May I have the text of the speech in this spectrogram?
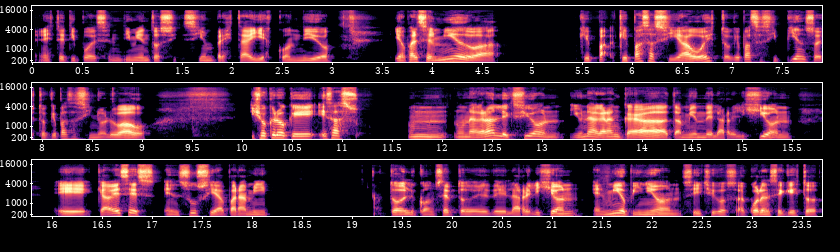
en este tipo de sentimientos siempre está ahí escondido. Y aparece el miedo a, ¿qué, pasa si hago esto? ¿Qué pasa si pienso esto? ¿Qué pasa si no lo hago? Y yo creo que esa es una gran lección y una gran cagada también de la religión, eh, que a veces ensucia para mí todo el concepto de, la religión, en mi opinión, sí chicos, acuérdense que esto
